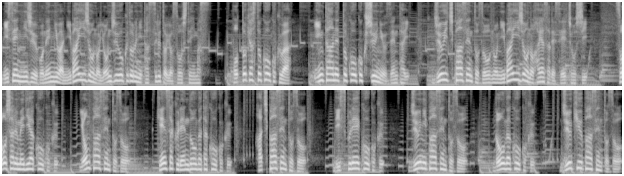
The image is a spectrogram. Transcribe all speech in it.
2025年には2倍以上の40億ドルに達すると予想しています。ポッドキャスト広告はインターネット広告収入全体11%増の2倍以上の速さで成長しソーシャルメディア広告4%増検索連動型広告8%増ディスプレイ広告12%増動画広告19%増。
